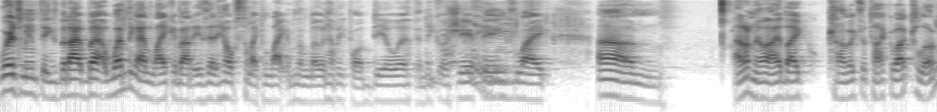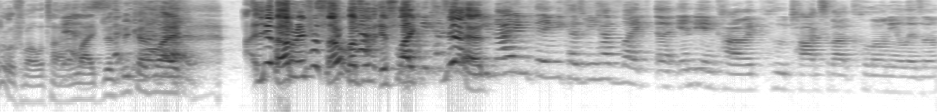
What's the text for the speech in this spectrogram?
Words mean things, but I but one thing I like about it is that it helps to like lighten the load and help people deal with and negotiate Exactly. things. Like, um, I don't know. I like comics that talk about colonialism all the time, Yes. like just because yeah. like you know what I mean. For some of us, Yeah, it's like because yeah, it's a uniting thing because we have like an Indian comic who talks about colonialism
